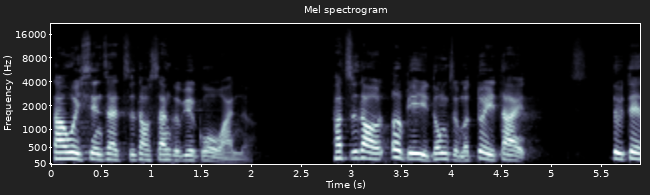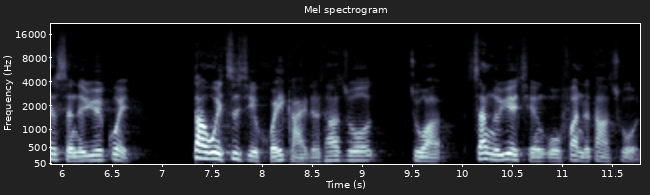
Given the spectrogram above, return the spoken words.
大卫现在知道三个月过完了，他知道俄别以东怎么对待。对对神的约柜，大卫自己悔改了。他说：“主啊，三个月前我犯了大错了，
